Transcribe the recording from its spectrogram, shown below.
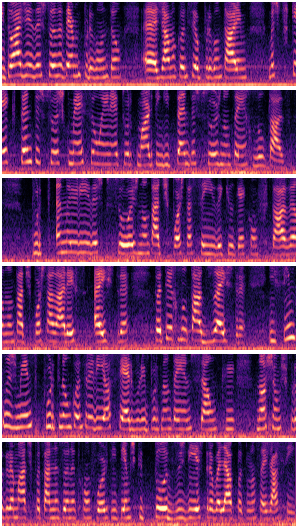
então às vezes as pessoas até me perguntam, uh, já me aconteceu perguntarem-me, mas porquê é que tantas pessoas começam em network marketing e tantas pessoas não têm resultado? Porque a maioria das pessoas não está disposta a sair daquilo que é confortável, não está disposta a dar esse extra para ter resultados extra. E simplesmente porque não contraria o cérebro e porque não tem a noção que nós somos programados para estar na zona de conforto e temos que todos os dias trabalhar para que não seja assim.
